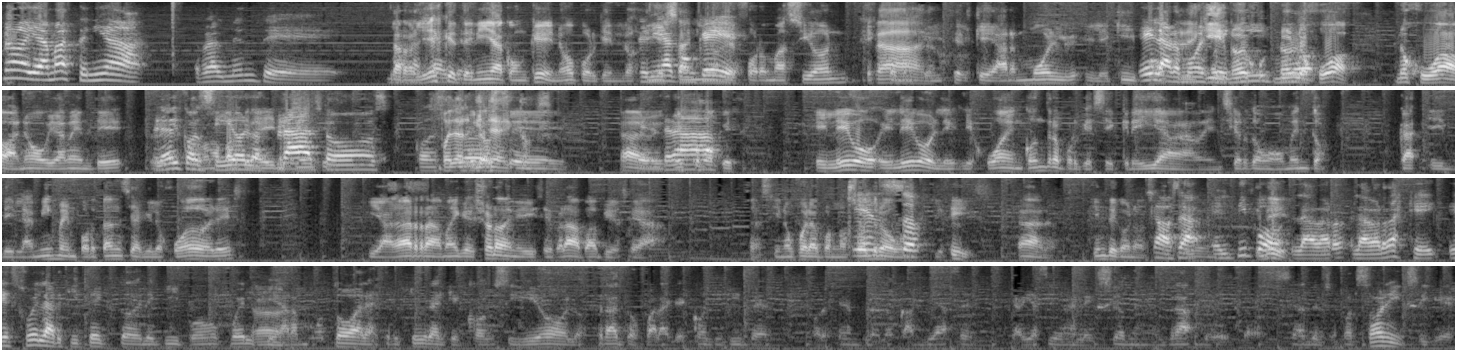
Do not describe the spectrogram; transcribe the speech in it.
No, y además tenía, realmente. La realidad es que tenía con qué, ¿no? Porque en los Tenía 10 con años qué. de formación es Claro. como que el que armó el, el equipo. Él armó el no, equipo, no lo jugaba, no jugaba, ¿no? Obviamente. pero él consiguió los el consiguió- arquitecto. se- claro, El es draft. como que el ego, el ego le, le jugaba en contra porque se creía en ciertos momentos eh, de la misma importancia que los jugadores. Y agarra a Michael Jordan y le dice, pará, papi, o sea, o sea si no fuera por ¿Quién nosotros, vos. Claro, ¿quién te conoce? O sea, el tipo, la, ver- la verdad es que fue el arquitecto del equipo, fue el que Ah. armó toda la estructura, el que consiguió los tratos para que Scottie Pippen, por ejemplo, lo cambiasen, que había sido una elección en el draft de la Seattle Supersonics y que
